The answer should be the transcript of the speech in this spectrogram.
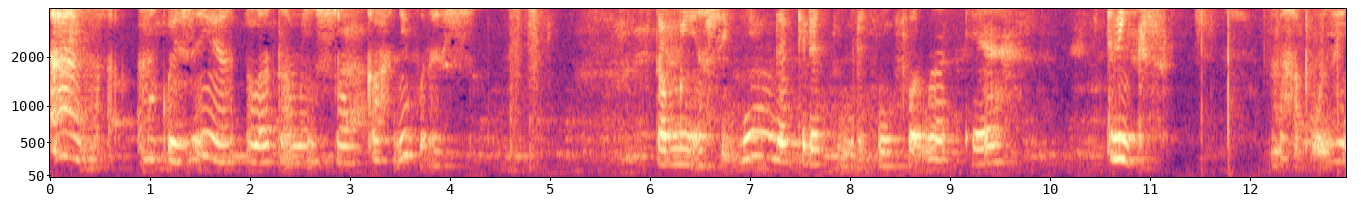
Ah, uma, uma coisinha, elas também são carnívoras. Também a segunda criatura que eu vou falar é Trinx. Uma raposinha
